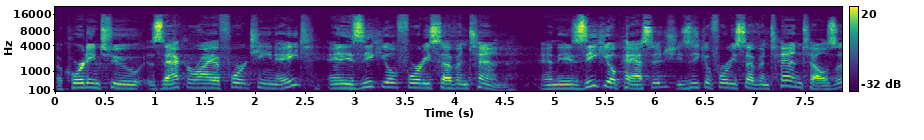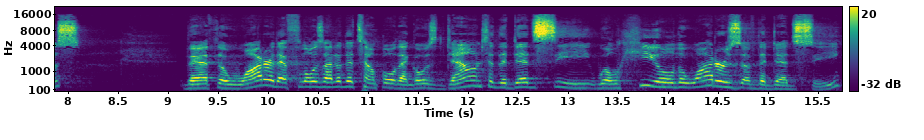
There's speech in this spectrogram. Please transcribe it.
According to Zechariah 14:8 and Ezekiel 47:10. And the Ezekiel passage, Ezekiel 47:10 tells us that the water that flows out of the temple that goes down to the Dead Sea will heal the waters of the Dead Sea,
